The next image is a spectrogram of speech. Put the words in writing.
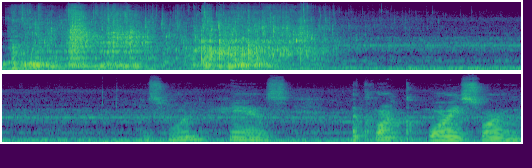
This one has a clockwise swirl.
